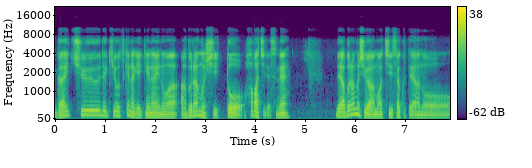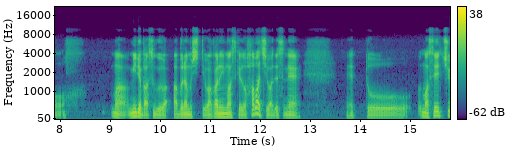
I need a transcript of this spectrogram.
害虫で気をつけなきゃいけないのは、アブラムシとハバチですね。で、アブラムシはまあ小さくて、あのまあ見ればすぐアブラムシってわかりますけど、ハバチはですね、えっと、まあ成虫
